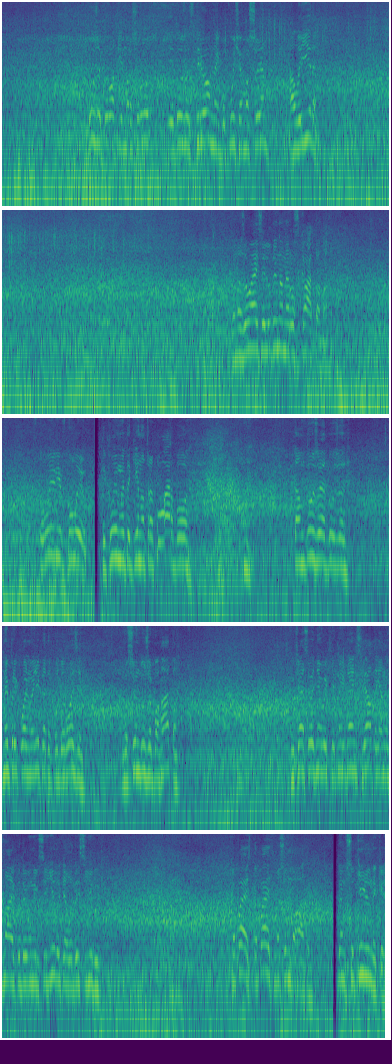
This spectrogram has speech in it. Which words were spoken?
Дуже короткий маршрут і дуже стрьомний, бо куча машин, але їдемо. Називається людина не розкатана. Втулив і втулив. Текли ми таки на тротуар, бо там дуже-дуже неприкольно їхати по дорозі. Машин дуже багато. Хоча сьогодні вихідний день свято, я не знаю, куди вони всі їдуть, але десь їдуть. Капець, капець, машин багато. Йдемо в Сокільники.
